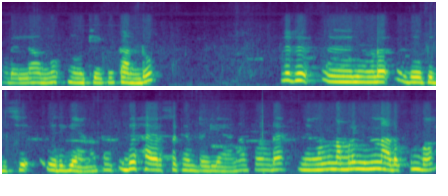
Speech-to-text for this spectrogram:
അവിടെ എല്ലാം ഒന്ന് നോക്കിയൊക്കെ കണ്ടു. എന്നിട്ട് ഞങ്ങൾ ഇത് തിരിച്ച് വരികയാണ്. അപ്പോൾ ഇത് ഹയർ സെക്കൻഡറിയിലാണ്. അപ്പോൾ അവിടെ ഞങ്ങൾ നമ്മളിങ്ങനെ നടക്കുമ്പം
